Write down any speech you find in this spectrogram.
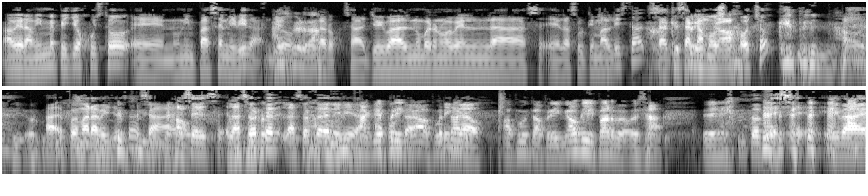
A ver, a mí me pilló justo en un impasse en mi vida. Ah, Yo, es verdad. Claro, o sea, yo iba al número 9 en las, en las últimas listas, sa- Qué sacamos pringao. 8. Qué pringao, tío. Ah, fue maravilloso. O sea, esa es la suerte, la suerte de mi vida. Qué pringao, apunta, pringao. apunta, pringao clipardo, o sea... eh, Entonces, eh, iba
